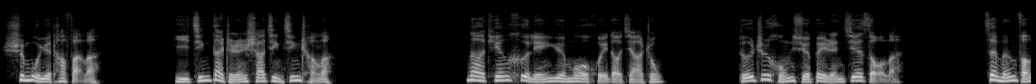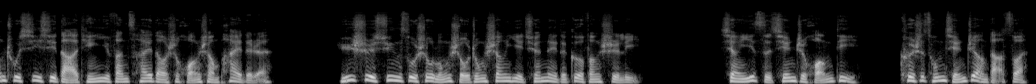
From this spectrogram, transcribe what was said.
是莫月他反了，已经带着人杀进京城了。那天，赫连月末回到家中，得知红雪被人接走了，在门房处细细打听一番，猜到是皇上派的人，于是迅速收拢手中商业圈内的各方势力，想以此牵制皇帝。可是从前这样打算，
